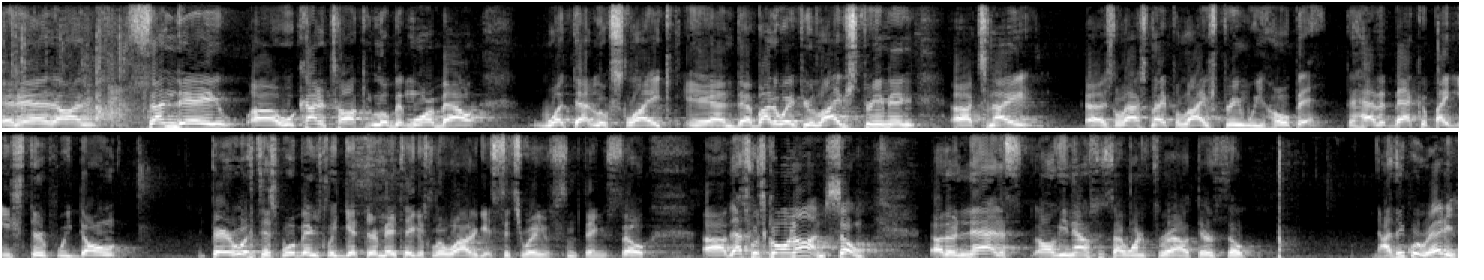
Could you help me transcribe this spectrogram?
And then on Sunday, uh, we'll kind of talk a little bit more about what that looks like. And uh, by the way, if you're live streaming uh, tonight uh, is the last night for live stream. We hope it, to have it back up by Easter. If we don't, bear with us. We'll eventually get there. It may take us a little while to get situated with some things. So uh, that's what's going on. So other than that, that's all the announcements I want to throw out there. So I think we're ready.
